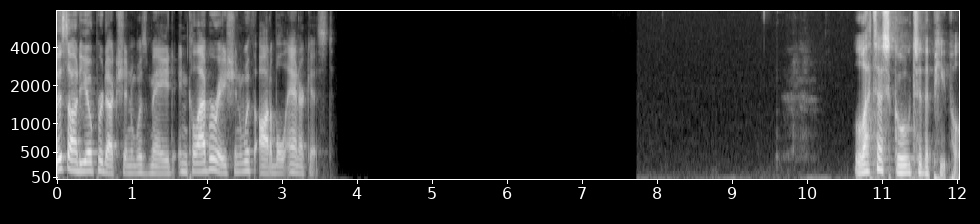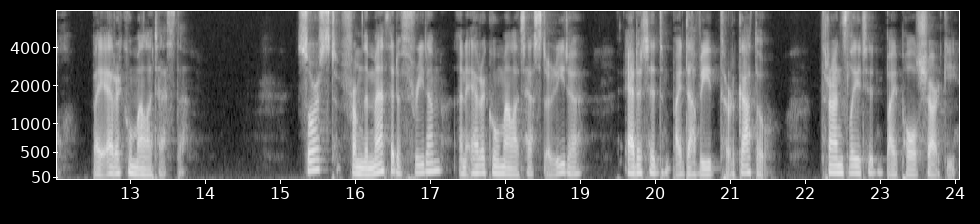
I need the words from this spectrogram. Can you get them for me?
This audio production was made in collaboration with Audible Anarchist. Let Us Go to the People by Errico Malatesta. Sourced from The Method of Freedom, an Errico Malatesta reader, edited by David Turcato, translated by Paul Sharkey.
